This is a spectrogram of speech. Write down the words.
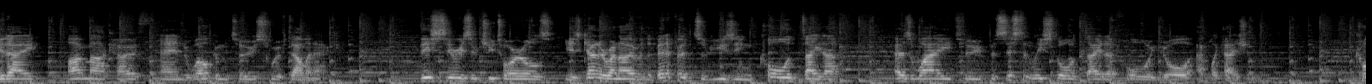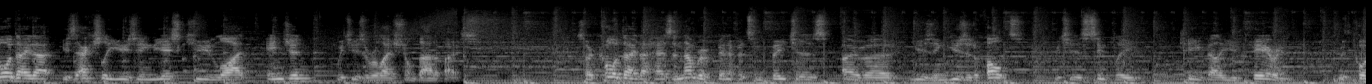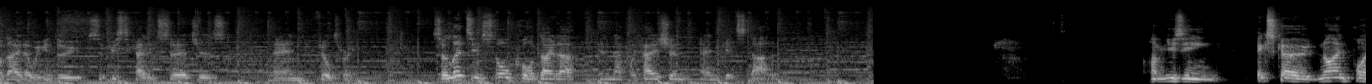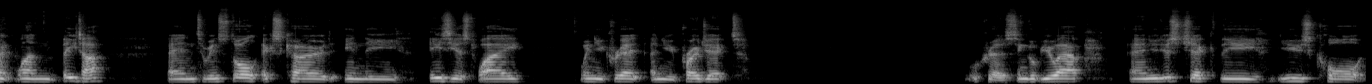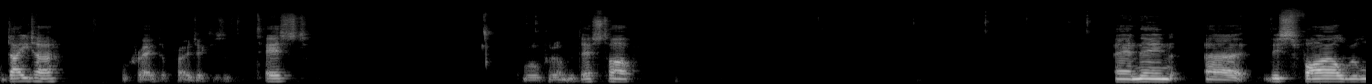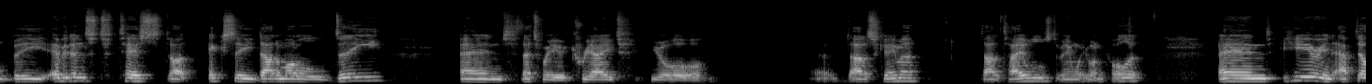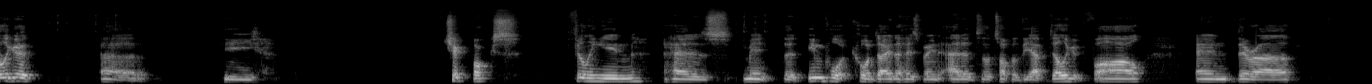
G'day, I'm Mark Hoth and welcome to Swift Almanac. This series of tutorials is going to run over the benefits of using core data as a way to persistently store data for your application. Core data is actually using the SQLite engine, which is a relational database. So core data has a number of benefits and features over using user defaults, which is simply key value pairing. With core data, we can do sophisticated searches and filtering. So let's install core data in an application and get started. I'm using Xcode 9.1 beta and to install Xcode in the easiest way when you create a new project we'll create a single view app and you just check the use core data we'll create the project as a test we'll put it on the desktop and then uh, this file will be evidenced test.exe data model D and that's where you create your uh, data schema, data tables, depending on what you want to call it. And here in App Delegate, uh, the checkbox filling in has meant that import core data has been added to the top of the App Delegate file, and there are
